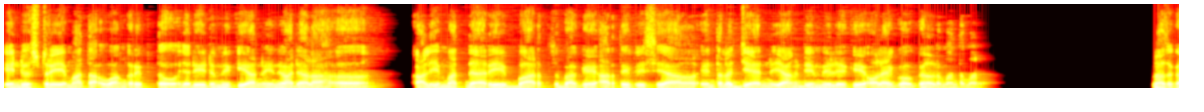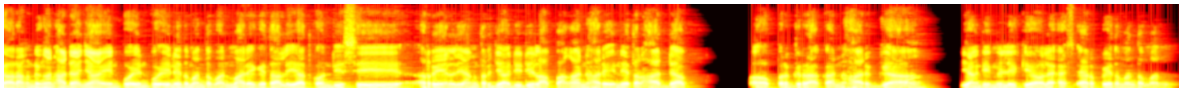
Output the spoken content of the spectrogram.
industri mata uang kripto. Jadi demikian ini adalah uh, kalimat dari BART sebagai artificial intelligence yang dimiliki oleh Google, teman-teman. Nah sekarang dengan adanya info-info ini teman-teman, mari kita lihat kondisi real yang terjadi di lapangan hari ini terhadap uh, pergerakan harga yang dimiliki oleh SRP teman-teman.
